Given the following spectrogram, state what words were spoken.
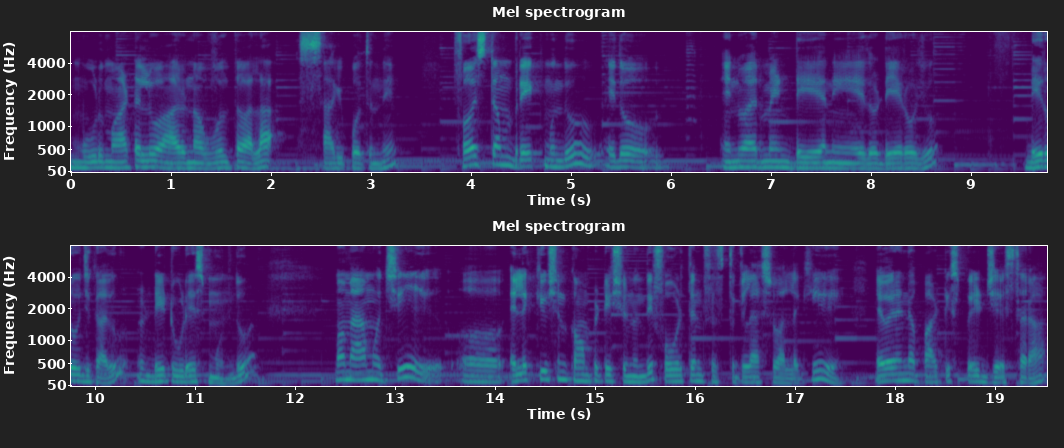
మూడు మాటలు ఆరు నవ్వులతో అలా సాగిపోతుంది. ఫస్ట్ టర్మ్ బ్రేక్ ముందు ఏదో ఎన్వైర్న్మెంట్ డే అని ఏదో డే రోజు. డే రోజు కాదు డే టూ డేస్ ముందు. మా మ్యామ్ వచ్చి ఎలక్యూషన్ కాంపిటీషన్ ఉంది ఫోర్త్ అండ్ ఫిఫ్త్ క్లాస్ వాళ్ళకి. ఎవరైనా పార్టిసిపేట్ చేస్తారా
